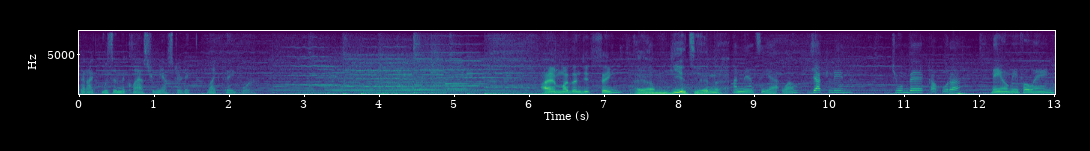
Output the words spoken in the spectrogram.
that I was in the classroom yesterday like they were. I am Madenjit Singh. I am Guy Etienne. I'm Nancie Atwell. Jacqueline Jumbe Kahura. Naomi Volain.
